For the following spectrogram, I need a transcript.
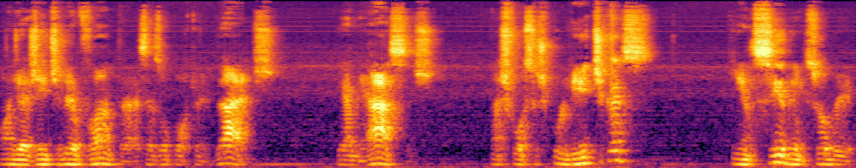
onde a gente levanta essas oportunidades e ameaças nas forças políticas que incidem sobre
